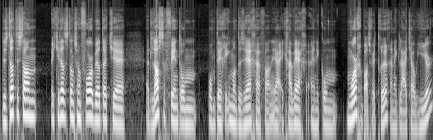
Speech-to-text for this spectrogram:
Dus dat is dan, weet je, dat is dan zo'n voorbeeld dat je het lastig vindt om, om tegen iemand te zeggen van, ja, ik ga weg en ik kom morgen pas weer terug en ik laat jou hier.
